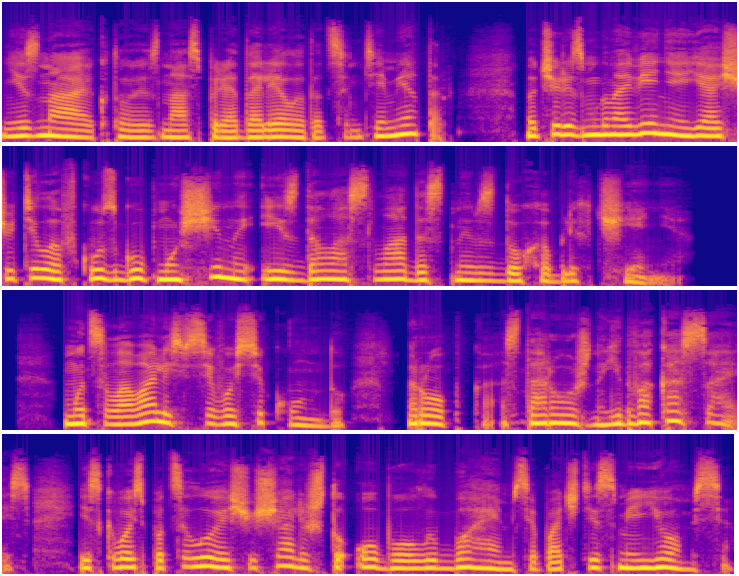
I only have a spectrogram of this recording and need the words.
Не знаю, кто из нас преодолел этот сантиметр, но через мгновение я ощутила вкус губ мужчины и издала сладостный вздох облегчения. Мы целовались всего секунду, робко, осторожно, едва касаясь, и сквозь поцелуй ощущали, что оба улыбаемся, почти смеемся.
